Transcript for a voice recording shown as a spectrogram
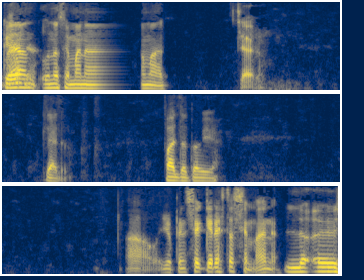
semana. quedan una semana más, Claro. claro. Falta todavía. Ah, yo pensé que era esta semana. Lo- eh,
